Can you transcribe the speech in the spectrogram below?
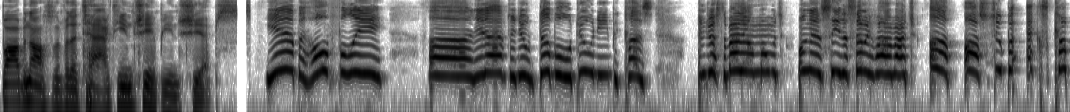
Bob and Austin for the tag team championships? Yeah, but hopefully, uh, they don't have to do double duty because in just a matter of moments, we're going to see the semifinal match of our Super X Cup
